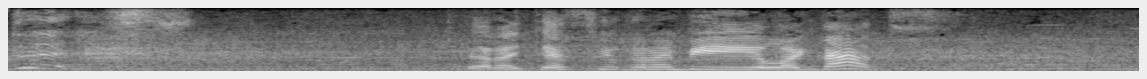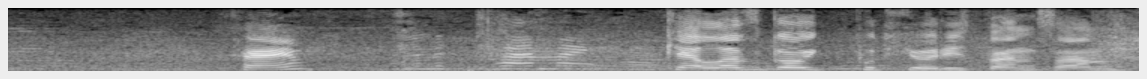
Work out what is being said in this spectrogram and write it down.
this. Then I guess you're gonna be like that. Okay. Okay, let's go put your wristbands on.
